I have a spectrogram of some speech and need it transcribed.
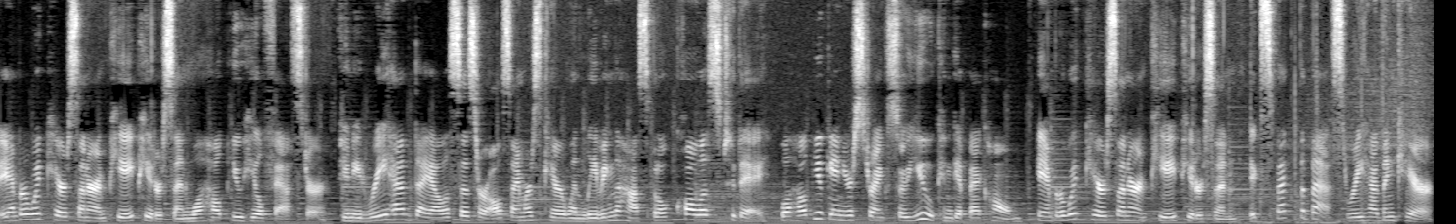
Amberwood Care Center and PA Peterson we'll help you heal faster. If you need rehab, dialysis, or Alzheimer's care when leaving the hospital, call us today. We'll help you gain your strength so you can get back home. Amberwood Care Center and PA Peterson. Expect the best rehab and care.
